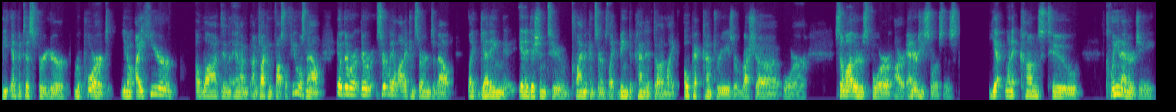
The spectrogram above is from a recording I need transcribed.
the impetus for your report. You know, I hear a lot, and, and I'm, I'm talking fossil fuels now. You know, there were there were certainly a lot of concerns about like getting in addition to climate concerns like being dependent on like opec countries or russia or some others for our energy sources. Yet when it comes to clean energy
